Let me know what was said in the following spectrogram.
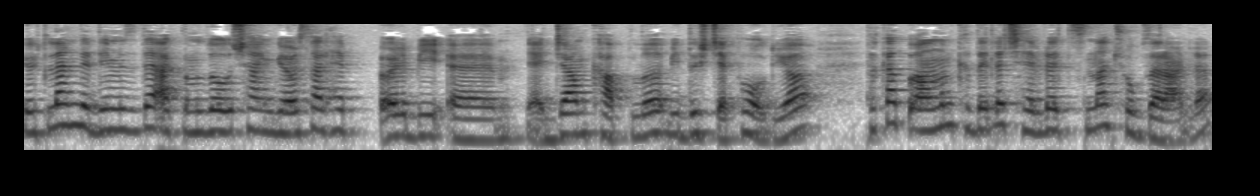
Gökdelen dediğimizde aklımızda oluşan görsel hep böyle bir e, yani cam kaplı bir dış cephe oluyor. Fakat bu anladığım kadarıyla çevre açısından çok zararlı.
